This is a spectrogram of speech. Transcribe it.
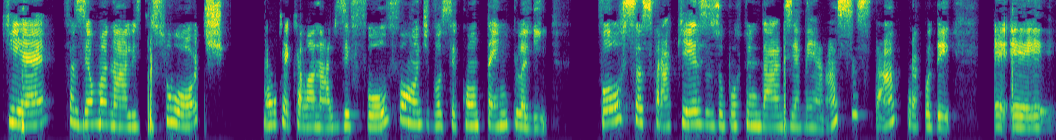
que é fazer uma análise SWOT, né, que é aquela análise fofa, onde você contempla ali forças, fraquezas, oportunidades e ameaças, tá? Para poder é, é,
